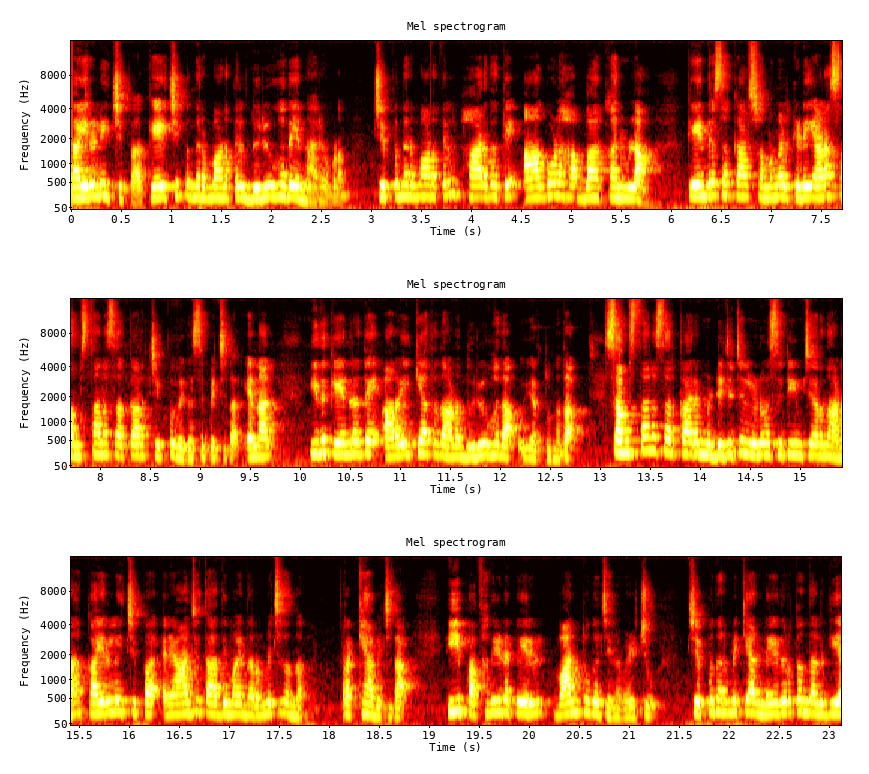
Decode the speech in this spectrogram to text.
കൈരളി ചിപ്പ് കെ ചിപ്പ് നിർമ്മാണത്തിൽ ദുരൂഹതയെന്ന ആരോപണം. ചിപ്പ് നിർമ്മാണത്തിൽ ഭാരതത്തെ ആഗോള ഹബ്ബാക്കാനുള്ള കേന്ദ്ര സർക്കാർ ശ്രമങ്ങൾക്കിടെയാണ് സംസ്ഥാന സർക്കാർ ചിപ്പ് വികസിപ്പിച്ചത്. എന്നാൽ ഇത് കേന്ദ്രത്തെ അറിയിക്കാത്തതാണ് ദുരൂഹത ഉയർത്തുന്നത്. സംസ്ഥാന സർക്കാരും ഡിജിറ്റൽ യൂണിവേഴ്സിറ്റിയും ചേർന്നാണ് കൈരളി ചിപ്പ് രാജ്യത്താദ്യമായി നിർമ്മിച്ചതെന്ന് പ്രഖ്യാപിച്ചത്. ഈ പദ്ധതിയുടെ പേരിൽ വൻതുക ചിലവഴിച്ചു. ചിപ്പ് നിർമ്മിക്കാൻ നേതൃത്വം നൽകിയ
